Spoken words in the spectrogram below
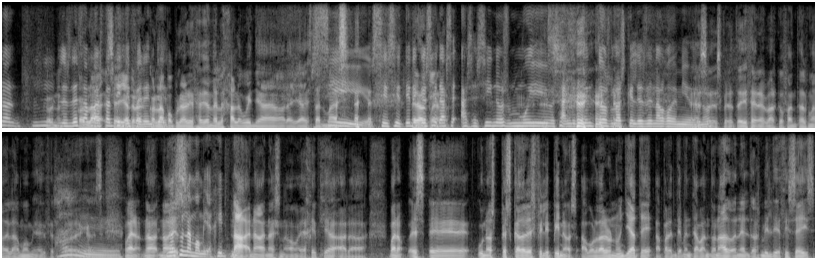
les dejan bastante sí, Con la popularización del Halloween ya ahora ya están más... Sí, sí, sí, tienen que ser asesinos muy sangrientos los que les den algo de miedo, Eso es, pero te dicen el barco fantasma de la momia, dices, Bueno, no, no, es, una momia egipcia. No, no, no es una momia egipcia. Ahora, bueno, es eh, unos pescadores filipinos abordaron un yate aparentemente abandonado en el 2016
